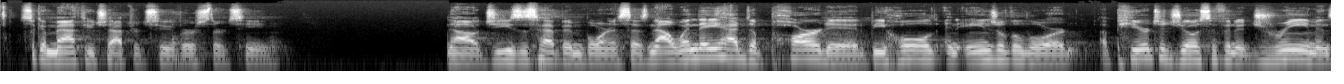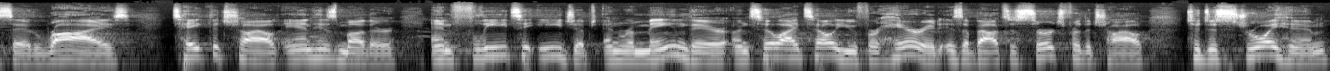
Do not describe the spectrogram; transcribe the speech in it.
Let's look at Matthew chapter 2, verse 13. Now, Jesus had been born. It says, Now, when they had departed, behold, an angel of the Lord appeared to Joseph in a dream and said, Rise, take the child and his mother, and flee to Egypt, and remain there until I tell you, for Herod is about to search for the child to destroy him.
